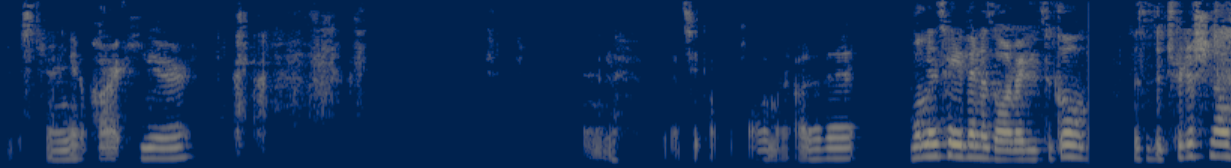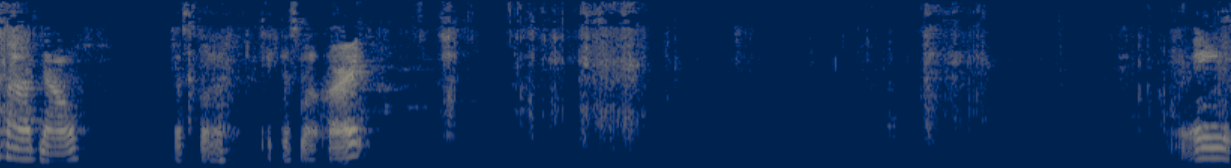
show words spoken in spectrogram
I'm just tearing it apart here. And I'm going to take out the polymer out of it. Women's Haven is all ready to go. This is a traditional pad now. Just to take this one apart. Alright,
